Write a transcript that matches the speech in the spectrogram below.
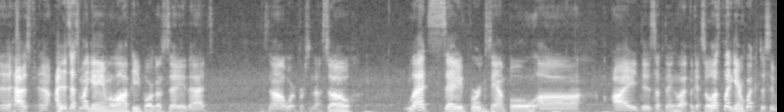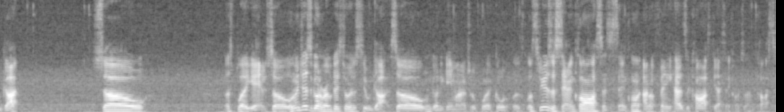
and it has, and I did test my game, a lot of people are going to say that it's not worth versus that. So, let's say, for example, uh, I did something like, okay, so let's play the game real quick to see what we got. So, let's play a game. So let me just go to Replicate Store to see what we got. So let me go to Game Items real quick. Go, let's, let's, use the Sand Claw since the Sand Claw I don't think has a cost. Yeah, Sand Claw doesn't have a cost.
